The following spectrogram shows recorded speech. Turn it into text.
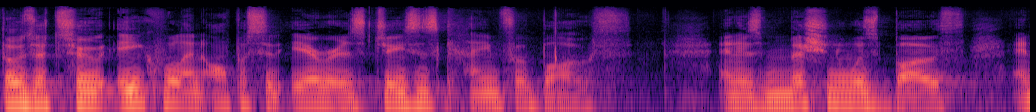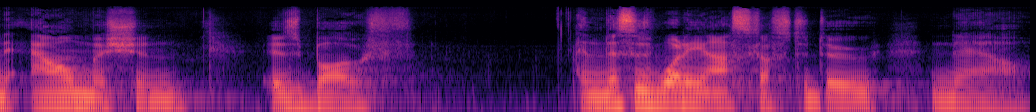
Those are two equal and opposite errors. Jesus came for both. And his mission was both, and our mission is both. And this is what he asks us to do now.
